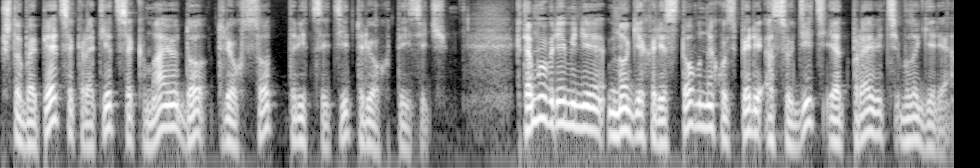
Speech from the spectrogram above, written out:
чтобы опять сократиться к маю до 333 тысяч. К тому времени многих арестованных успели осудить и отправить в лагеря.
